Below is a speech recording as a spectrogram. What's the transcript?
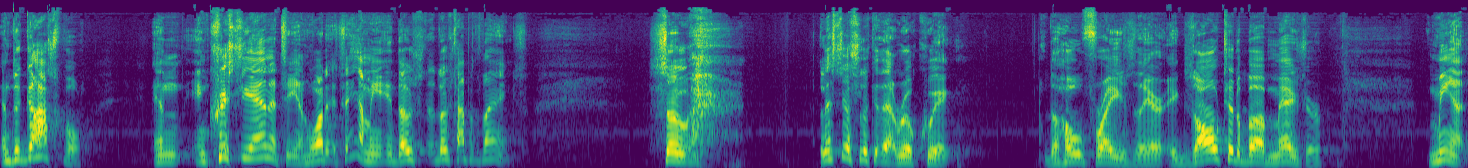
and the gospel and, and Christianity and what it's, I mean, those, those type of things. So let's just look at that real quick. The whole phrase there, exalted above measure, meant,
